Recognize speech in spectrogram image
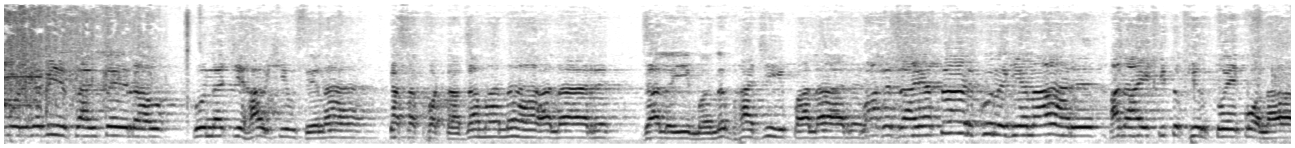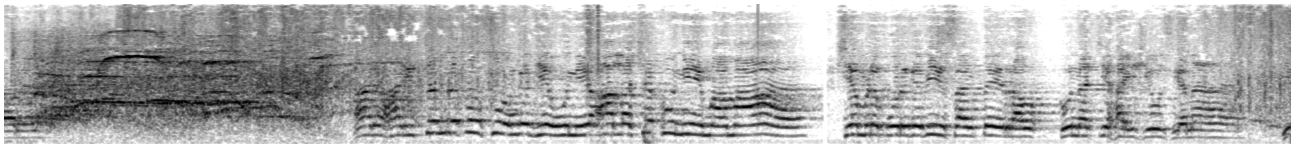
पोरग बी सांगतय राव कुणाची हाव शिवसेना? कसा खोटा जमाना आलार झालं मन भाजी पालार. माग जायात अडकून गेलार आणि ऐकित फिरतोय कोलार. अरे हरिचंद्र तो सोंग घेऊन आला शकुनी मामा. शेंबड पोरग बी सांगतय राव कुणाची हाय शिवसेना हे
